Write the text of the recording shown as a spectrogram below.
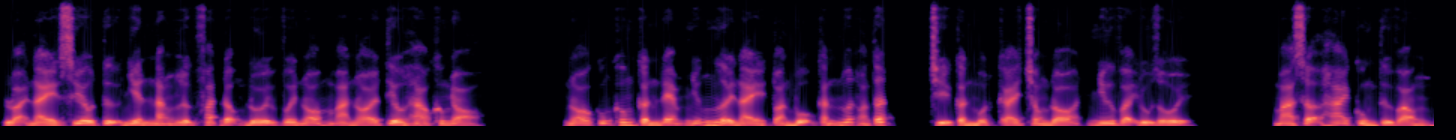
loại này siêu tự nhiên năng lực phát động đối với nó mà nói tiêu hao không nhỏ. Nó cũng không cần đem những người này toàn bộ cắn nuốt hoàn tất, chỉ cần một cái trong đó như vậy đủ rồi. Mà sợ hai cùng tử vong,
